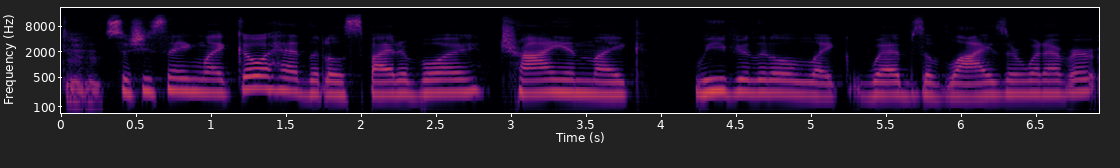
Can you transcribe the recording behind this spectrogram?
Mhm. So she's saying, like, go ahead, little spider boy, try and like weave your little like webs of lies or whatever.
